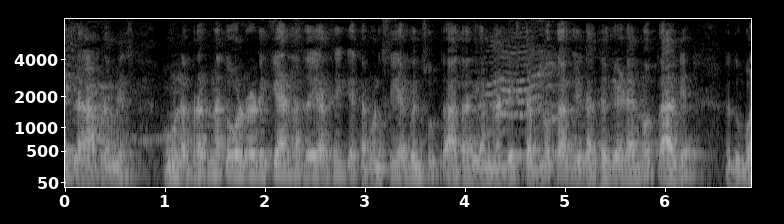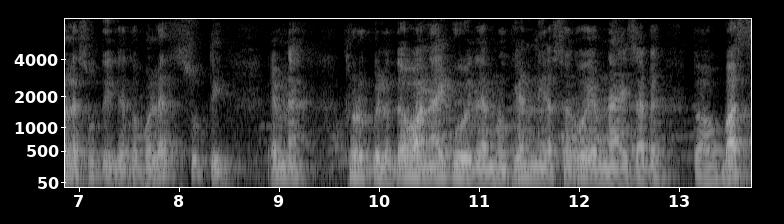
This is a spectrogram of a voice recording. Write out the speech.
એટલે આપણે મીન્સ, હું ને પ્રજ્ઞા તો ઓલરેડી ક્યારના તૈયાર થઈ ગયા હતા, પણ સિયાબેન સૂતા હતા એટલે એમને ડિસ્ટર્બ નહોતા કર્યા ઝઘેડા નહોતા આજે કીધું ભલે સૂતી છે તો ભલે સૂતી. એમને થોડુંક પેલું દવા નાખ્યું હોય તો એમનું ઘેનની અસર હોય એમના હિસાબે. તો બસ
